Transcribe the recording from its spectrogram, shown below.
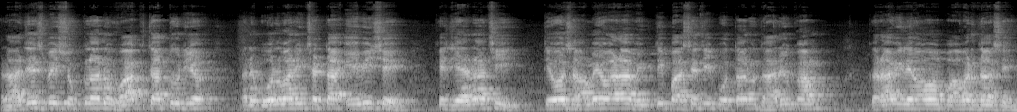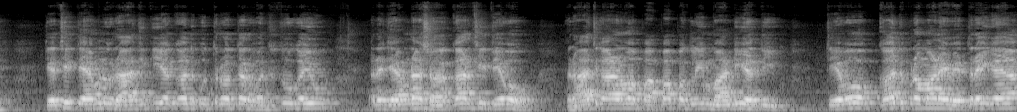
રાજેશભાઈ શુક્લનું વાક ચાતુર્ય અને બોલવાની છટા એવી છે કે જેનાથી તેઓ સામેવાળા વ્યક્તિ પાસેથી પોતાનું ધાર્યું કામ કરાવી લેવામાં પાવરધા છે તેથી તેમનું રાજકીય કદ ઉત્તરોત્તર વધતું ગયું અને જેમના સહકારથી તેઓ રાજકારણમાં પાપા પગલી માંડી હતી, તેઓ કદ પ્રમાણે વેતરાઈ ગયા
